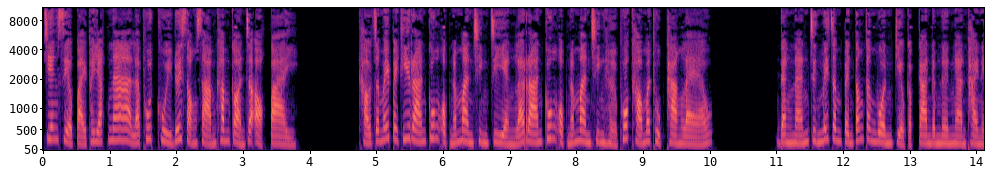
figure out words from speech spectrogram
เจียงเสี่ยวไปพยักหน้าและพูดคุยด้วยสองสามคำก่อนจะออกไป เขาจะไม่ไปที่ร้านกุ้งอบน้ำมันชิงเจียง และร้านกุ้งอบน้ำมันชิงเหอพวกเขามาถูกทางแล้วดังนั้นจึงไม่จำเป็นต้องกังวลเกี่ยวกับการดำเนินงานภายใน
